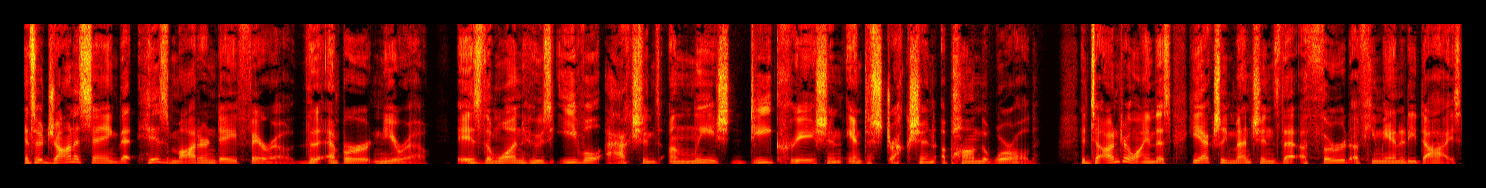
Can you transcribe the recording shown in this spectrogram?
And so John is saying that his modern day Pharaoh, the Emperor Nero, is the one whose evil actions unleash decreation and destruction upon the world. To underline this, he actually mentions that a third of humanity dies.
